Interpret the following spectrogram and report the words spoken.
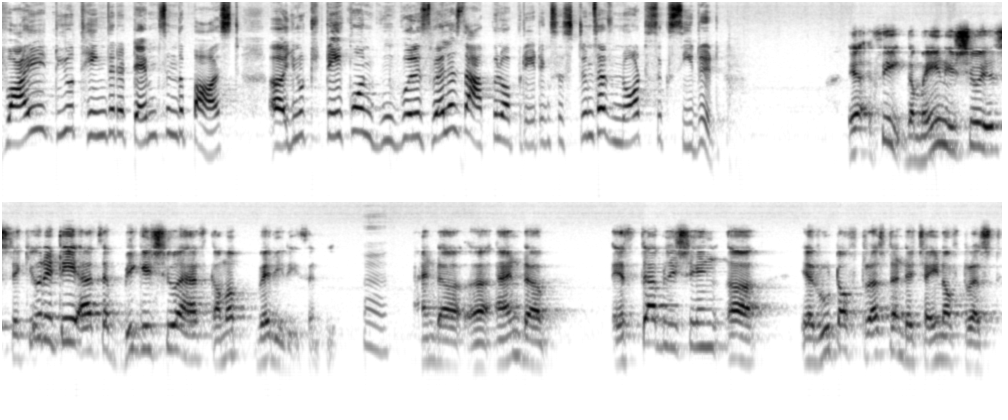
why do you think that attempts in the past, uh, you know, to take on Google as well as the Apple operating systems have not succeeded? Yeah, see, the main issue is security as a big issue has come up very recently, hmm. and uh, uh and uh, establishing uh, a root of trust and a chain of trust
